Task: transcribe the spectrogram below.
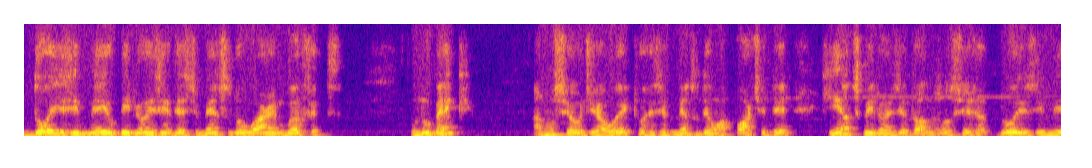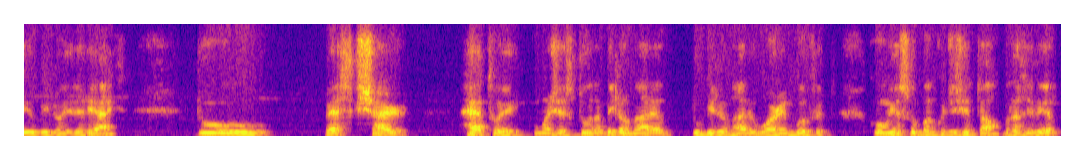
2,5 bilhões de investimentos do Warren Buffett. O Nubank anunciou dia 8 o recebimento de um aporte de 500 milhões de dólares, ou seja, 2,5 bilhões de reais, do Berkshire Hathaway, uma gestora bilionária do bilionário Warren Buffett. Com isso, o Banco Digital brasileiro,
